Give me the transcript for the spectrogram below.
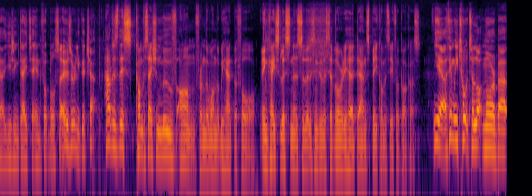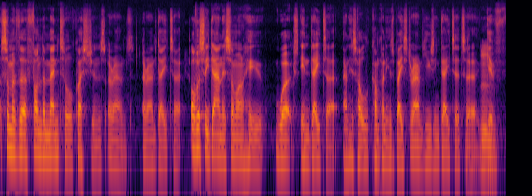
uh, using data in football. So it was a really good chat. How does this conversation move on from the one that we had before? In case listeners so that listening to this have already heard Dan speak on the TIFO podcast. Yeah, I think we talked a lot more about some of the fundamental questions around around data. Obviously, Dan is someone who works in data, and his whole company is based around using data to mm. give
